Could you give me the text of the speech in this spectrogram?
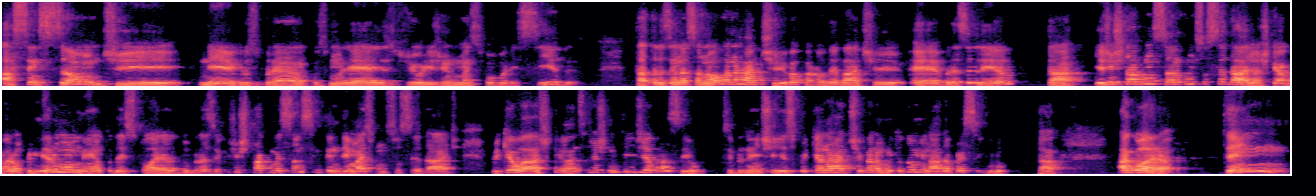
ascensão de negros, brancos, mulheres de origem mais favorecida está trazendo essa nova narrativa para o debate é, brasileiro, tá? E a gente está avançando como sociedade. Acho que agora é um primeiro momento da história do Brasil que a gente está começando a se entender mais como sociedade, porque eu acho que antes a gente não entendia Brasil. Simplesmente isso, porque a narrativa era muito dominada por esse grupo, tá? Agora, tem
